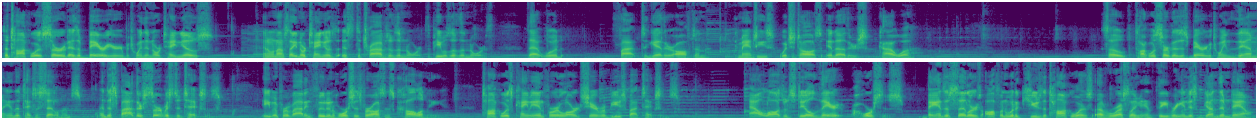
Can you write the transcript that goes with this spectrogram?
The Tonkawas served as a barrier between the Norteños and when I say Norteños, it's the tribes of the north, the peoples of the north that would fight together often Comanches, Wichitas, and others, Kiowa. So Tonkawa served as this barrier between them and the Texas settlements. And despite their service to Texas, even providing food and horses for Austin's colony, Tonkawas came in for a large share of abuse by Texans. Outlaws would steal their horses, bands of settlers often would accuse the Tonkawas of rustling and thievery and just gun them down.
